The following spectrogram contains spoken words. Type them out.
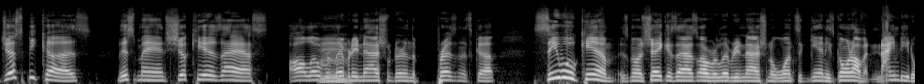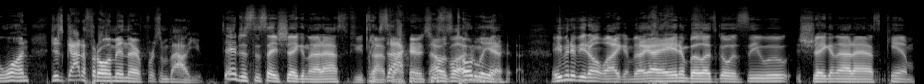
just because this man shook his ass all over Mm. Liberty National during the President's Cup, Si Woo Kim is going to shake his ass over Liberty National once again. He's going off at 90 to 1. Just got to throw him in there for some value. And just to say shaking that ass a few times. Exactly. It's That was fun. totally Yeah. Even if you don't like him, like I hate him, but let's go with Si Woo shaking that ass, Kim.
